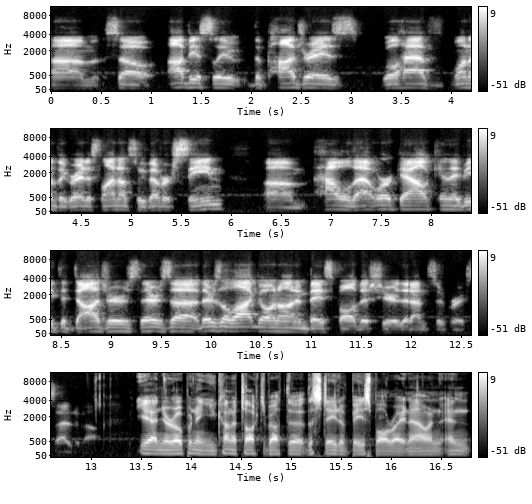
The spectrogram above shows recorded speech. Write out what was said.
Um, so obviously the Padres will have one of the greatest lineups we've ever seen. Um, how will that work out? Can they beat the Dodgers? There's a there's a lot going on in baseball this year that I'm super excited about. Yeah, in your opening, you kind of talked about the the state of baseball right now, and and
